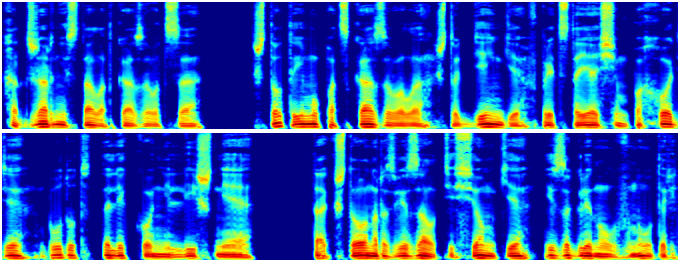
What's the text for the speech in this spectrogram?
Хаджар не стал отказываться. Что-то ему подсказывало, что деньги в предстоящем походе будут далеко не лишние, так что он развязал тесемки и заглянул внутрь,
